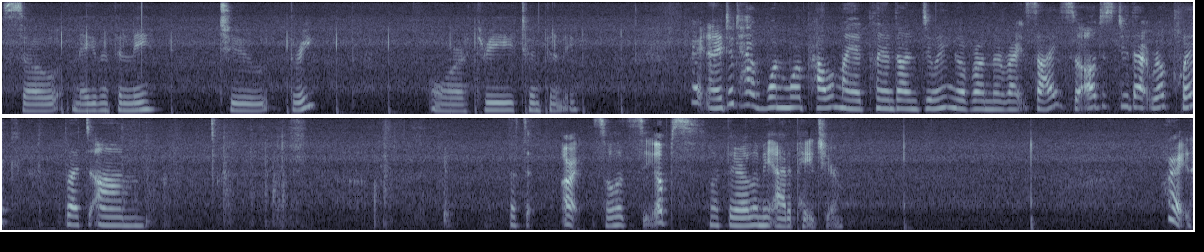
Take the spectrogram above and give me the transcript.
So negative infinity to 3, or 3 to infinity. All right, and I did have one more problem I had planned on doing over on the right side, so I'll just do that real quick. But um, that's it. All right, so let's see. Oops, not there. Let me add a page here. All right,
